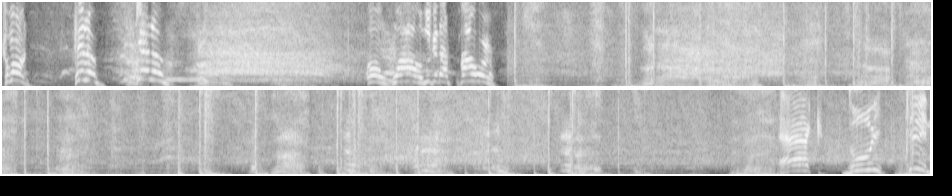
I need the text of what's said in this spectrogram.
Come on, hit him, get him. Oh wow, look at that power. এক দুই তিন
